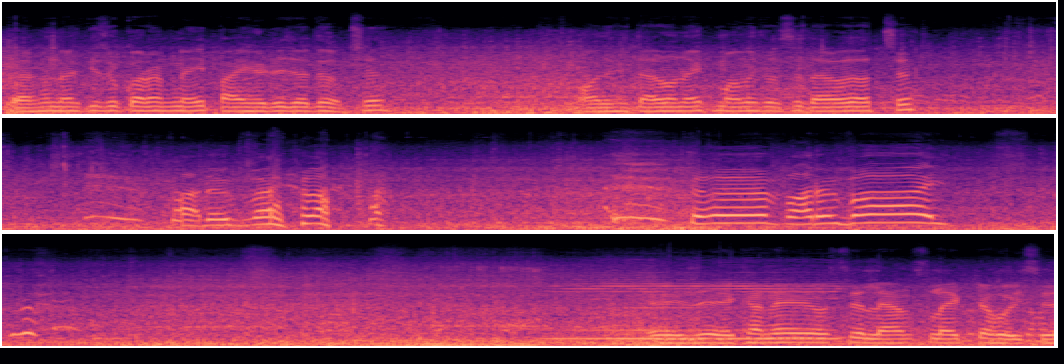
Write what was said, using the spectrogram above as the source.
তো এখন আর কিছু করার নেই, পায়ে হেঁটে যেতে হচ্ছে। আমাদের আরও অনেক মানুষ আছে, তারাও যাচ্ছে। ফারুক ভাই ফারুক ভাই। এই যে এখানে হচ্ছে ল্যান্ডস্লাইডটা হয়েছে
